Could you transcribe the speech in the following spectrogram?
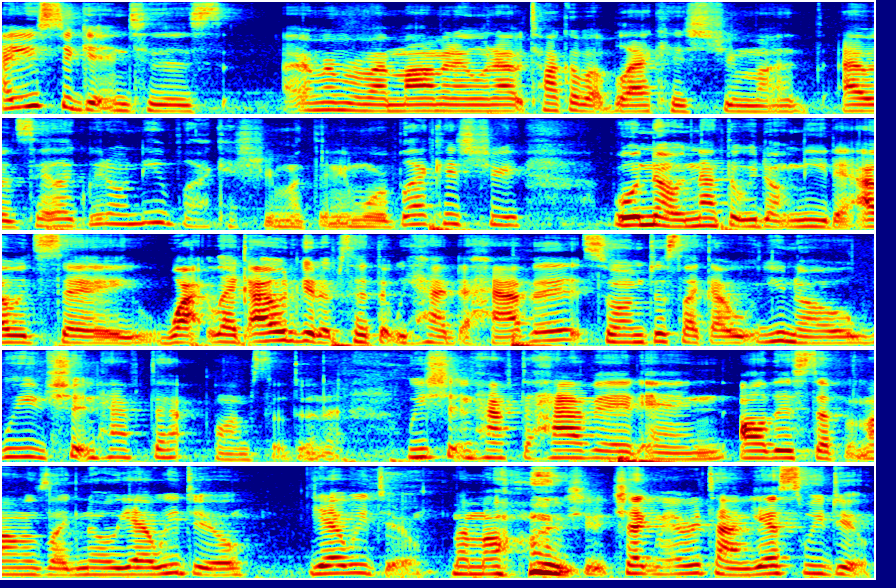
I used to get into this. I remember my mom and I, when I would talk about Black History Month, I would say, like, we don't need Black History Month anymore. Black History. Well, no, not that we don't need it. I would say, why? Like, I would get upset that we had to have it. So I'm just like, I, you know, we shouldn't have to. Oh, I'm still doing that. We shouldn't have to have it and all this stuff. But mom was like, no, yeah, we do. Yeah, we do. My mom, she would check me every time. Yes, we do.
